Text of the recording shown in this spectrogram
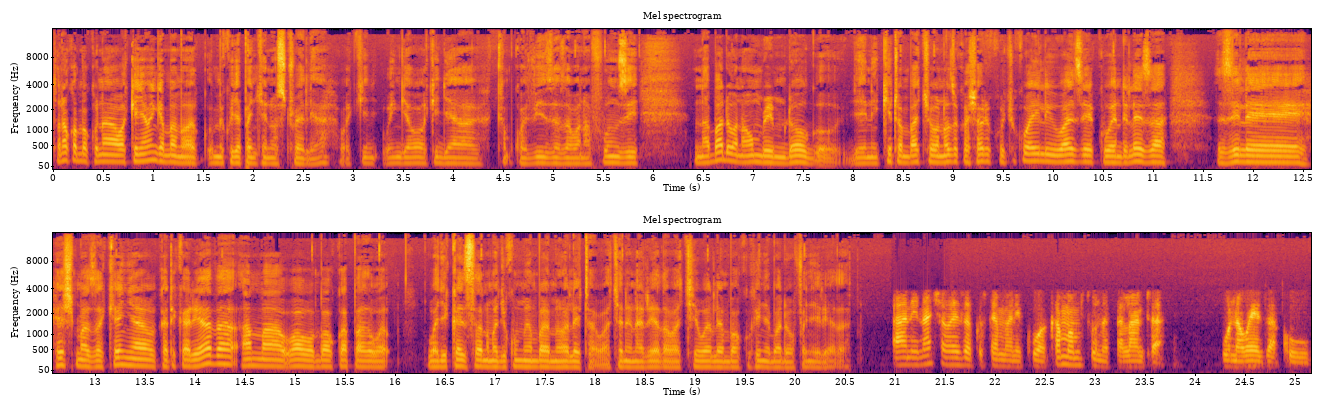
Tunaona kwamba kuna Wakenya wengi ambao wamekuja hapa nchini Australia, wengi wao wakija kwa viza za wanafunzi na bado wana umri mdogo. Je, ni kitu ambacho unaweza ukashauri kuchukua ili uweze kuendeleza zile heshima za Kenya katika riadha, ama wao ambao hapa wajikazi sana majukumu ambayo amewaleta, waachane na riadha, waachie wale ambao wako Kenya bado wafanye riadha? Ninachoweza kusema ni kuwa kama mtu una talanta unaweza ku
